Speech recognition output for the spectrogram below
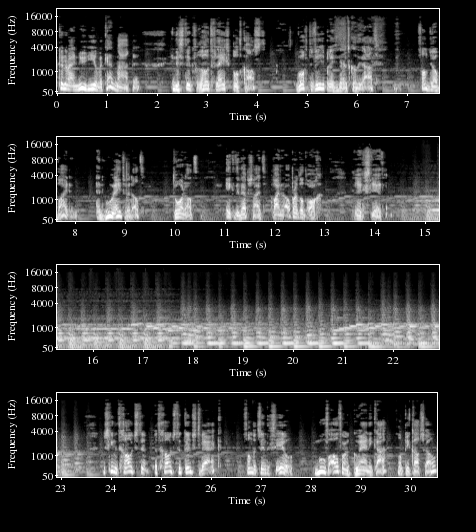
Kunnen wij nu hier bekendmaken in de Stuk Rood Vlees podcast. Wordt de vicepresidentskandidaat van Joe Biden. En hoe weten we dat? Doordat ik de website bidenoprah.org geregistreerd heb. Misschien het grootste, het grootste kunstwerk van de 20e eeuw. Move Over Guernica van Picasso.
